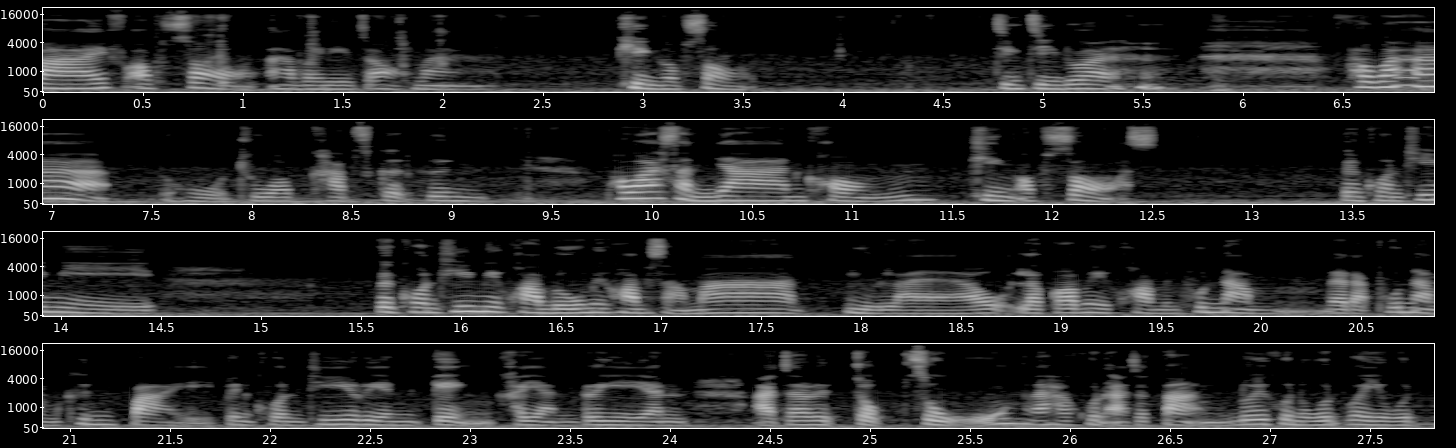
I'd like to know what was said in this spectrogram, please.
five of swords อะใบนี้จะออกมา king of swords จริง ๆ ด้วย เพราะว่าโอ้โห two of cups เกิดขึ้น เพราะว่าสัญญาณของ king of swords เป็นคนที่มี เป็นคนที่มีความรู้มีความสามารถอยู่แล้ว แล้วก็มีความเป็นผู้นำระดับผู้นำขึ้นไป เป็นคนที่เรียนเก่งขยันเรียน อาจจะจบสูงนะคะ คุณอาจจะต่างด้วยคุณวุฒิวัยวุฒิ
